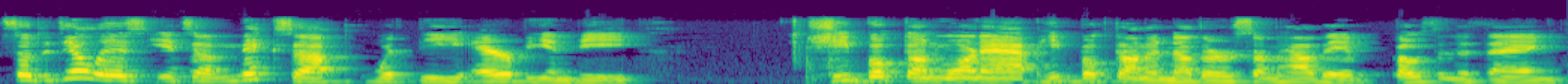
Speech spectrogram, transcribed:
So the deal is, it's a mix up with the Airbnb. She booked on one app, he booked on another. Somehow they have both in the thing,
